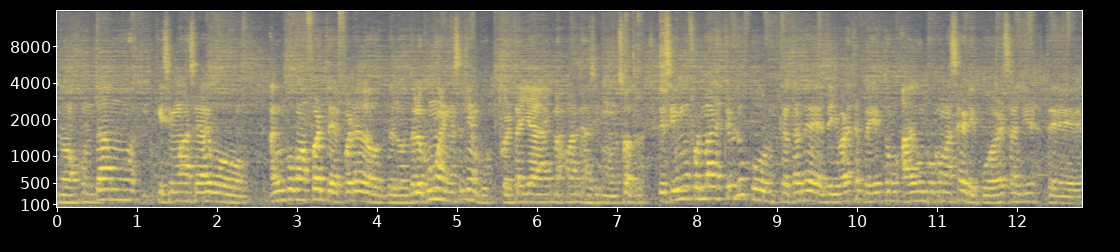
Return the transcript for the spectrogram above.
Nos juntamos, quisimos hacer algo, algo un poco más fuerte, fuera de lo, de lo, de lo común en ese tiempo, que ahorita ya hay más bandas así como nosotros. Decidimos formar este grupo, tratar de, de llevar este proyecto a algo un poco más serio y poder salir este,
